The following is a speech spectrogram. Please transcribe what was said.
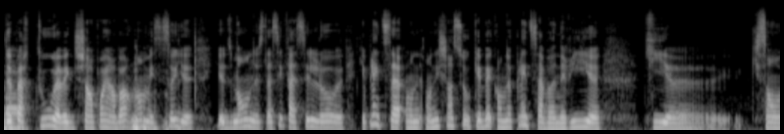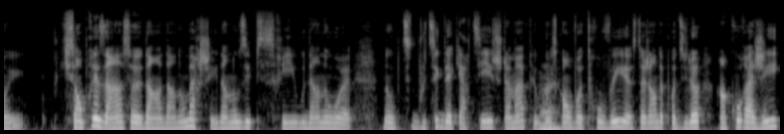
de partout avec du shampoing en barre. Non, mais c'est ça, il y a, il y a du monde, c'est assez facile, là. Il y a plein de... sa- On, on est chanceux au Québec, on a plein de savonneries euh, qui, euh, qui, sont, qui sont présents dans, dans nos marchés, dans nos épiceries ou dans nos, euh, nos petites boutiques de quartier, justement, puis où Ouais. est-ce qu'on va trouver euh, ce genre de produits-là, encourager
